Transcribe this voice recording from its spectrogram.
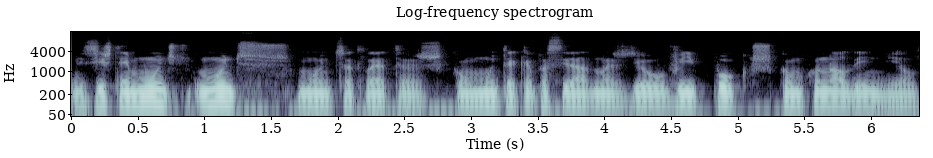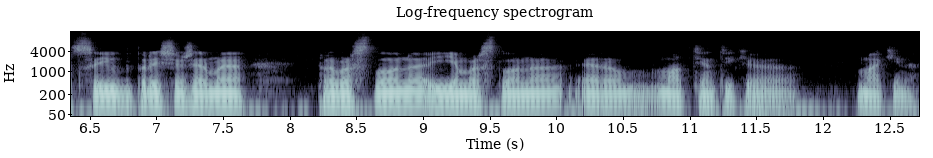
existem muitos, muitos, muitos atletas com muita capacidade, mas eu vi poucos como Ronaldinho. Ele saiu de Paris Saint-Germain para Barcelona e em Barcelona era uma autêntica máquina.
